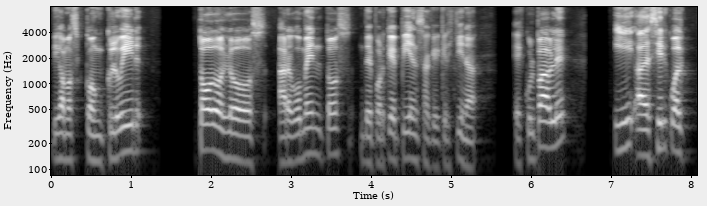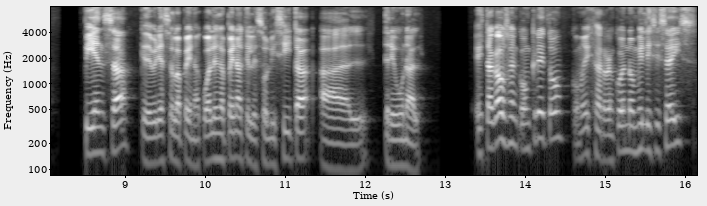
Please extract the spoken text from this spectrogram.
digamos, concluir todos los argumentos de por qué piensa que Cristina es culpable y a decir cuál piensa que debería ser la pena, cuál es la pena que le solicita al tribunal. Esta causa en concreto, como dije, arrancó en 2016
